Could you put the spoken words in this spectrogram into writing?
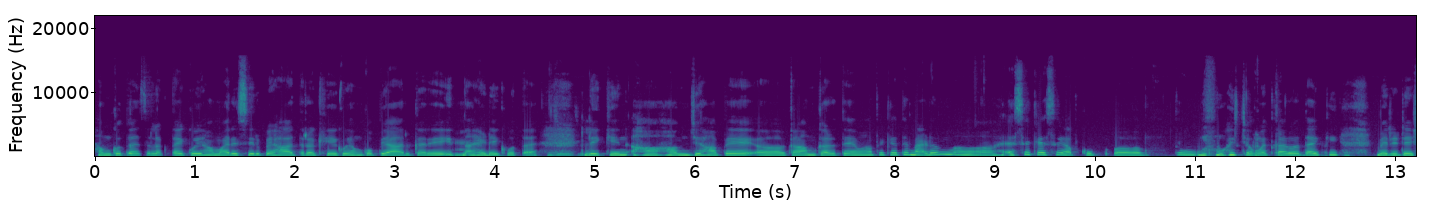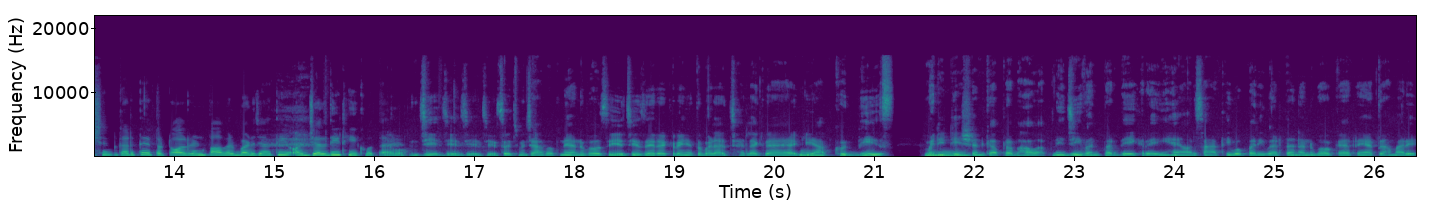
हमको तो ऐसा लगता है कोई हमारे सिर पे हाथ रखे कोई हमको प्यार करे इतना हम्म। हेडेक होता है जी जी लेकिन हाँ हम जहाँ पे अ, काम करते हैं वहाँ पे कहते हैं मैडम ऐसे कैसे आपको अ, तो वही चमत्कार होता है कि मेडिटेशन करते हैं तो टॉलरेंट पावर बढ़ जाती है और जल्दी ठीक होता है वो जी जी जी जी सचमुच आप अपने अनुभव से ये चीज़ें रख रही हैं तो बड़ा अच्छा लग रहा है कि हम्म। आप खुद भी इस मेडिटेशन का प्रभाव अपने जीवन पर देख रही हैं और साथ ही वो परिवर्तन अनुभव कर रहे हैं तो हमारे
